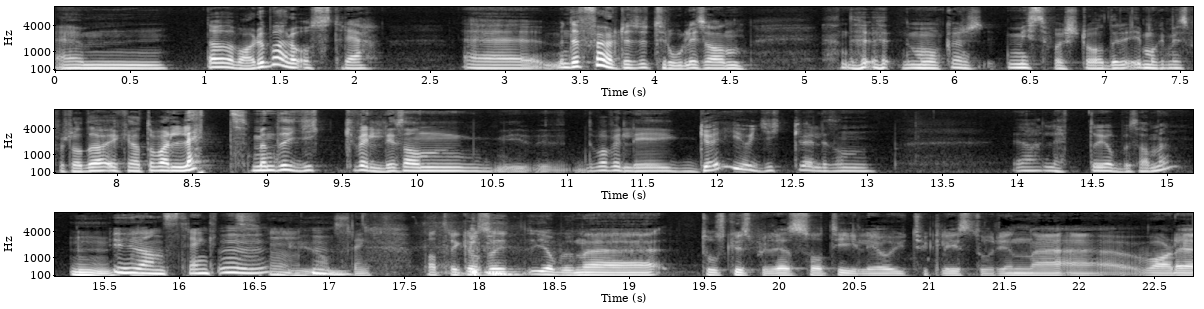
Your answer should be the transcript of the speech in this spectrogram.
Um, da var det jo bare oss tre. Eh, men det føltes utrolig sånn det, man, må kanskje misforstå det, må ikke misforstå det. Ikke at det var lett, men det gikk veldig sånn Det var veldig gøy og gikk veldig sånn ja, lett å jobbe sammen. Mm. Uanstrengt. Mm. Mm. Uanstrengt. Patrick også jobbe med to skuespillere så tidlig og utvikle historien. Eh, det,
